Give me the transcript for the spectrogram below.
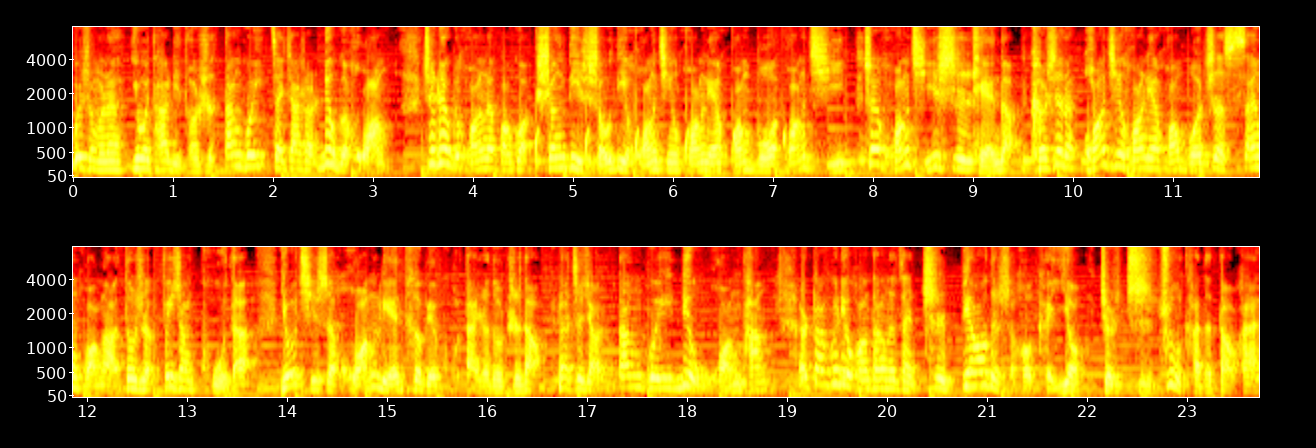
为什么呢？因为它里头是当归，再加上六个黄。这六个黄呢，包括生地、熟地、黄芩、黄连、黄柏、黄芪。虽然黄芪是甜的，可是呢，黄芪、黄连、黄柏这三黄啊都是非常苦的，尤其是黄连特别苦，大家都知道。那这叫当归六黄汤。而当归六黄汤呢，在治标的时候可以用，就是止住它的盗汗。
